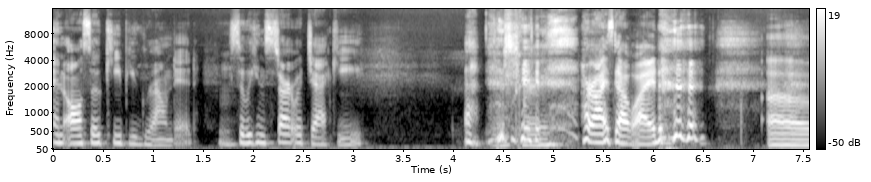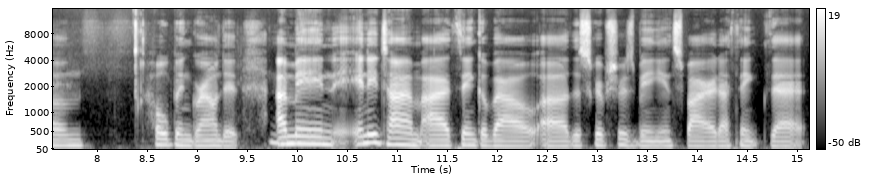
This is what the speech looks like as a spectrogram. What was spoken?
and also keep you grounded? So, we can start with Jackie. Okay. Her eyes got wide. um, hope and grounded. I mean, anytime I think about uh, the scriptures being inspired, I think that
